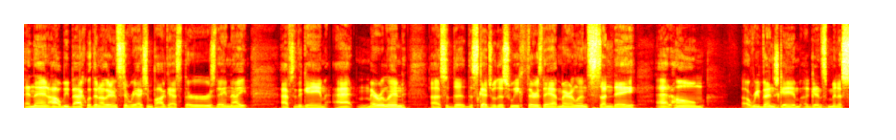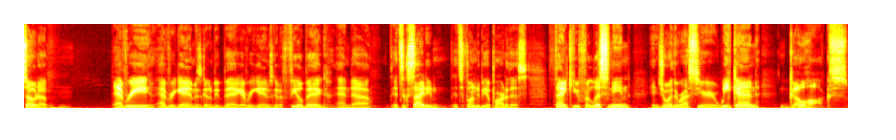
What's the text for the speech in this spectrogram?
And then I'll be back with another instant reaction podcast Thursday night after the game at Maryland. Uh, so the the schedule this week: Thursday at Maryland, Sunday at home, a revenge game against Minnesota. Every every game is going to be big. Every game is going to feel big, and uh, it's exciting. It's fun to be a part of this. Thank you for listening. Enjoy the rest of your weekend. Go Hawks.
